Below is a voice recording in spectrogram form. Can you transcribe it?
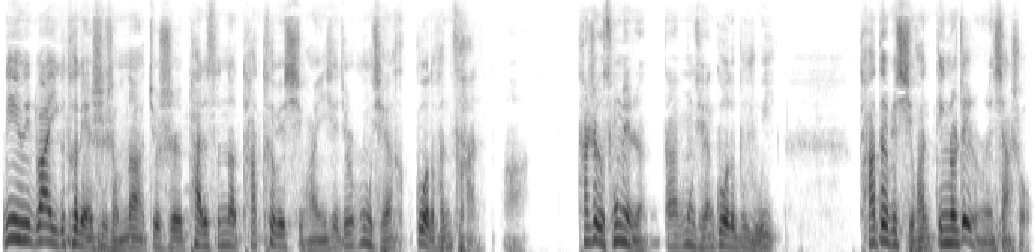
另外一个特点是什么呢？就是派特森呢，他特别喜欢一些就是目前过得很惨啊，他是个聪明人，但目前过得不如意，他特别喜欢盯着这种人下手。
